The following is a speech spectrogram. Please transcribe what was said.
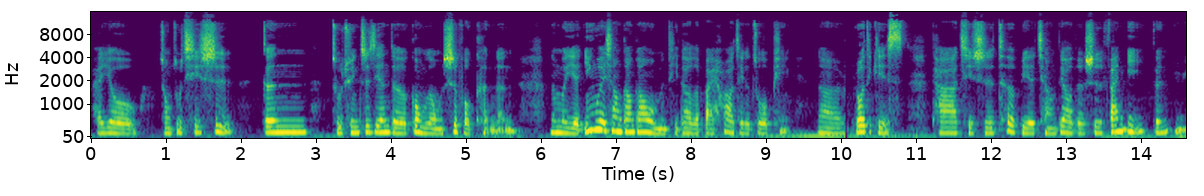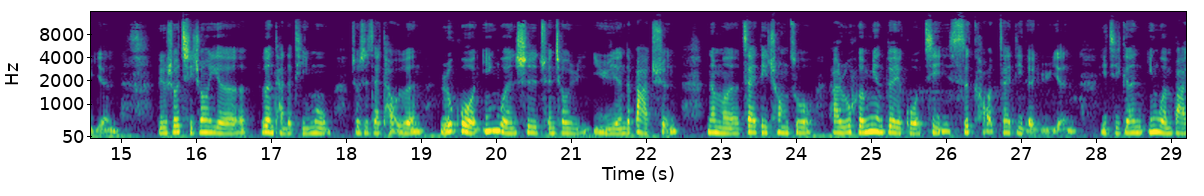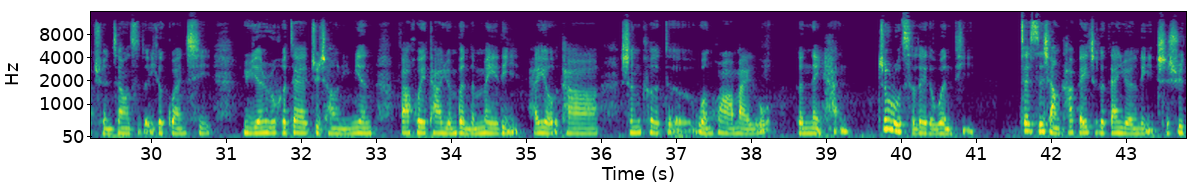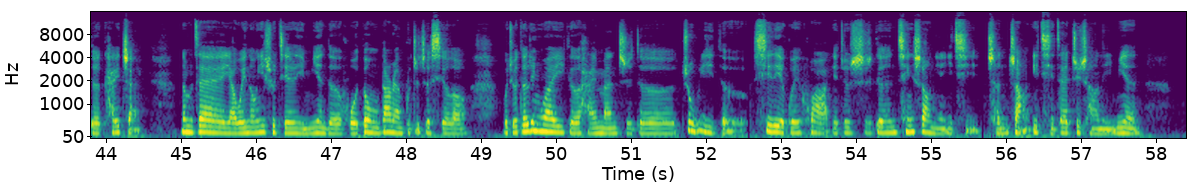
还有种族歧视跟族群之间的共荣是否可能？那么，也因为像刚刚我们提到了《白话》这个作品。那 Rodikis 他其实特别强调的是翻译跟语言，比如说其中一个论坛的题目就是在讨论，如果英文是全球语语言的霸权，那么在地创作它如何面对国际，思考在地的语言，以及跟英文霸权这样子的一个关系，语言如何在剧场里面发挥它原本的魅力，还有它深刻的文化脉络跟内涵。诸如此类的问题，在思想咖啡这个单元里持续的开展。那么，在亚维农艺术节里面的活动当然不止这些了。我觉得另外一个还蛮值得注意的系列规划，也就是跟青少年一起成长、一起在剧场里面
